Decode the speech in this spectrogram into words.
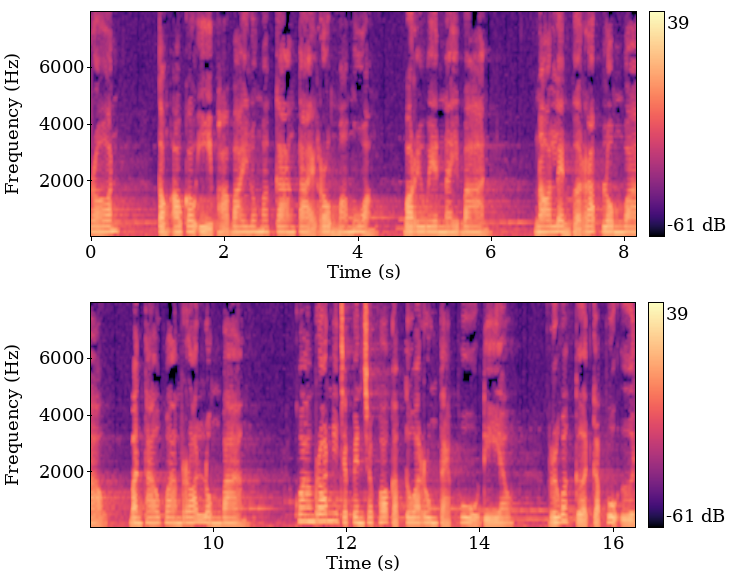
ร้อน ต้องเอาเก้าอี้ผ้าใบลงมากลางใต้ร่มมะม่วง บริเวณในบ้าน นอนเล่นเพื่อรับลมว่าวบรรเทาความร้อนลงบ้าง ความร้อนนี่จะเป็นเฉพาะกับตัวรุงแต่ผู้เดียว หรือว่าเกิดกับผู้อื่น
